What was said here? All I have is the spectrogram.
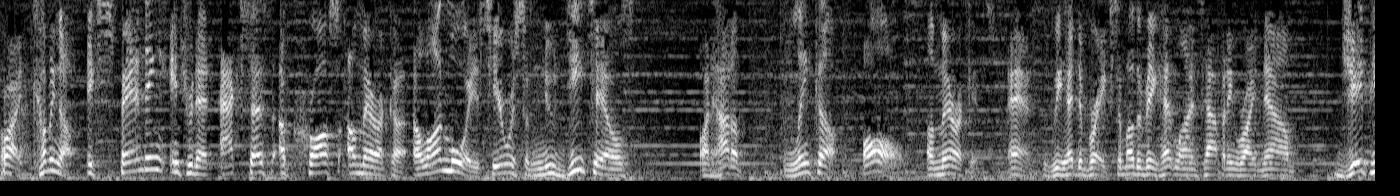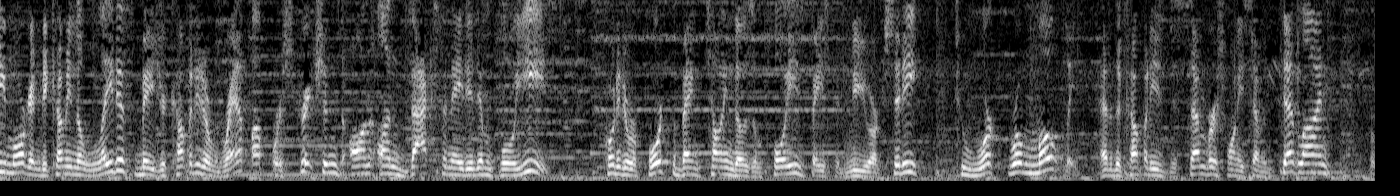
All right, coming up, expanding internet access across America. Ylan Mui is here with some new details on how to link up all Americans. And as we head to break, some other big headlines happening right now. JP Morgan becoming the latest major company to ramp up restrictions on unvaccinated employees. According to reports, the bank telling those employees based in New York City to work remotely ahead of the company's December 27th deadline for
